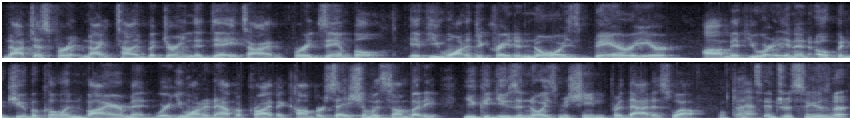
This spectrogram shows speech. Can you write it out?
not just for at nighttime, but during the daytime. For example, if you wanted to create a noise barrier, um, if you were in an open cubicle environment where you wanted to have a private conversation with somebody, you could use a noise machine for that as well. Okay. That's interesting, isn't it?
